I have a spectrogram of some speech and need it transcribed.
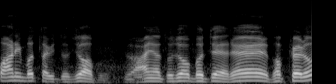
પાણી બતાવી દો, જો આપણું. અહીંયા તો જો બધે રે ભફેડો.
